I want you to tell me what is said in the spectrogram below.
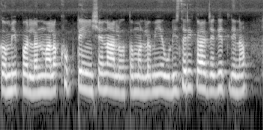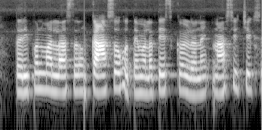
कमी पडलं. आणि मला खूप टेन्शन आलं होतं. म्हणलं मी एवढी जरी काळजी घेतली ना तरी पण मला असं का असं होतं आहे मला तेच कळलं नाही. नाशिक चेक्स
